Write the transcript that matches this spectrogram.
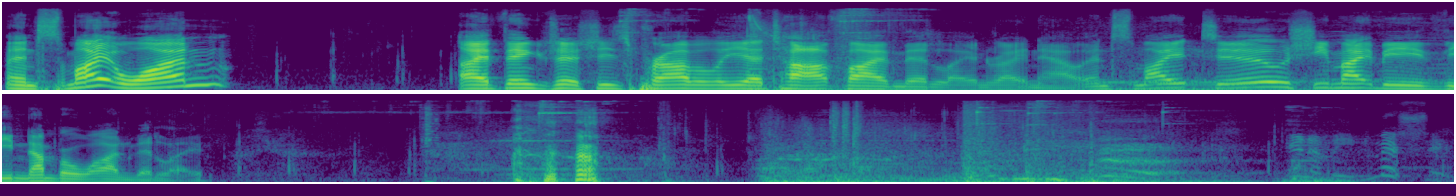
And Smite 1, I think that she's probably a top 5 mid lane right now. And Smite 2, she might be the number 1 mid lane. Enemy missing.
